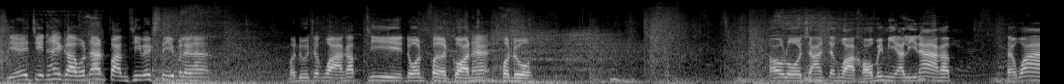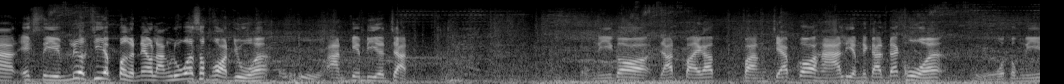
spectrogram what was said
เสียจินให้กับวันด้านฝั่งทีมเอ็กซีไปเลยฮะมาดูจังหวะครับที่โดนเปิดก่อนฮะคนดู เข้าโลชานจังหวะเขาไม่มีอารีนาครับ แต่ว่าเอ็กซีมเลือกที่จะเปิดแนวหลังรู้ว่าสปอร์ตอยู่ฮะโอ้โหอ่านเกมดีจัด ตรงนี้ก็ยัดไปครับฝั่งแจ๊บก็หาเหลี่ยมในการแบ็คโฮฮะโอ้โหตรงนี้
